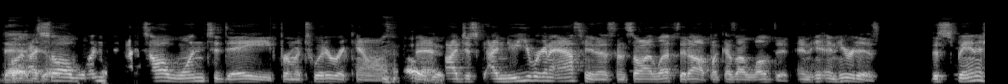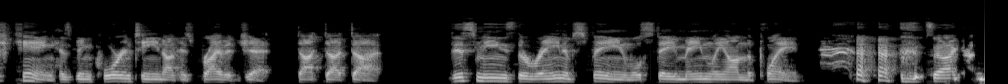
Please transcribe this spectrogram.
dad joke? I joke? saw one. I saw one today from a Twitter account oh, that good. I just I knew you were going to ask me this, and so I left it up because I loved it. And and here it is: the Spanish king has been quarantined on his private jet. Dot dot dot. This means the reign of Spain will stay mainly on the plane. so I got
